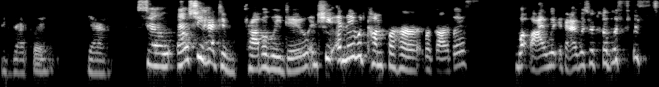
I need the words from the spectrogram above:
Exactly. Yeah. So all she had to probably do, and she and they would come for her regardless. What I would, if I was her publicist,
